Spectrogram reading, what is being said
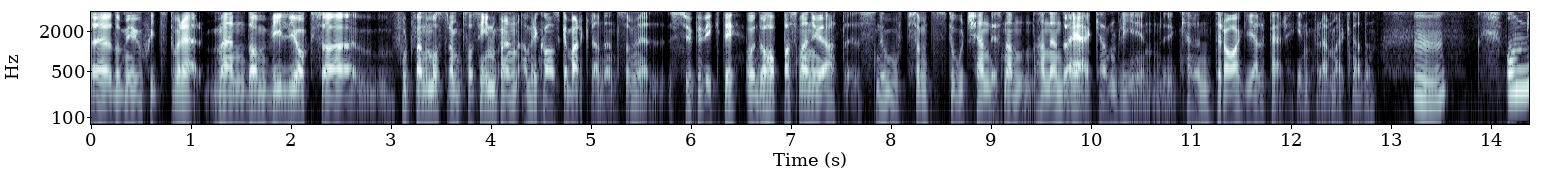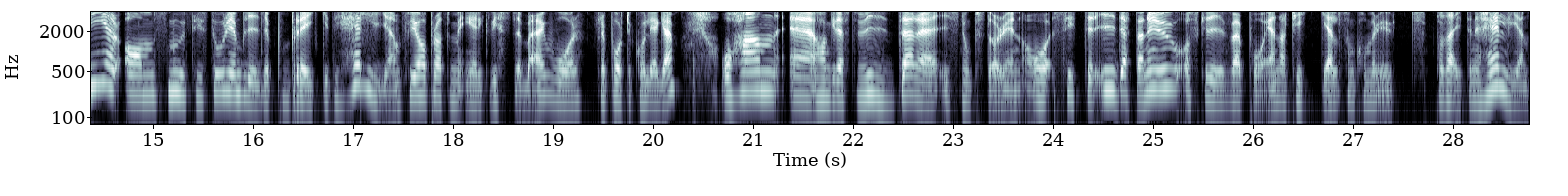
Eh, de är ju skitstora här. Men de vill ju också, fortfarande måste de ta sig in på den amerikanska marknaden som är superviktig. Och då hoppas man ju att Snoop som ett stort kändisnamn han ändå är kan bli en, kanske en draghjälp här in på den marknaden. Mm. Och mer om smooth-historien blir det på breaket i helgen. För jag har pratat med Erik Wisterberg, vår reporterkollega. Och han eh, har grävt vidare i Snoop-storyn och sitter i detta nu och skriver på en artikel som kommer ut på sajten i helgen.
